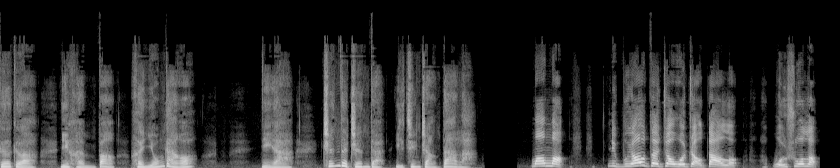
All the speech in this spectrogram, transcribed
哥哥，你很棒，很勇敢哦！你呀，真的真的已经长大了。妈妈，你不要再叫我长大了。我说了，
